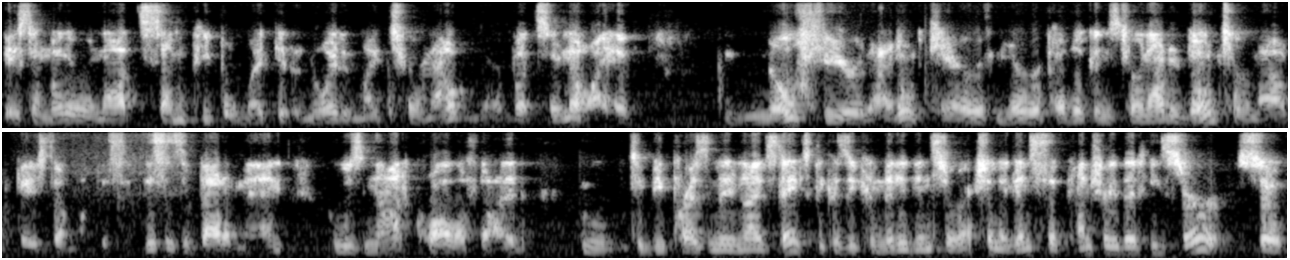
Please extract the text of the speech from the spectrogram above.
based on whether or not some people might get annoyed and might turn out more. But so no, I have no fear. I don't care if more Republicans turn out or don't turn out based on what this is. This is about a man who is not qualified to be president of the United States because he committed insurrection against the country that he serves. So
